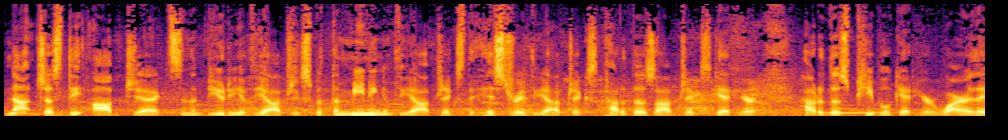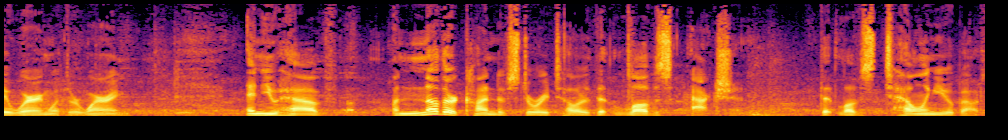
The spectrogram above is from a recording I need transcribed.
not just the objects and the beauty of the objects, but the meaning of the objects, the history of the objects. How did those objects get here? How did those people get here? Why are they wearing what they're wearing? And you have another kind of storyteller that loves action, that loves telling you about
